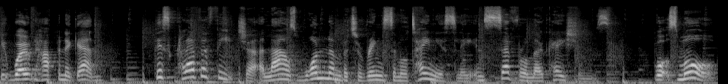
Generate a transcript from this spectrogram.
it won't happen again. This clever feature allows one number to ring simultaneously in several locations. What's more,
